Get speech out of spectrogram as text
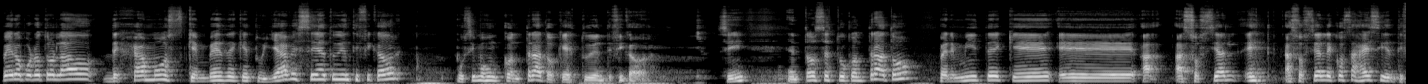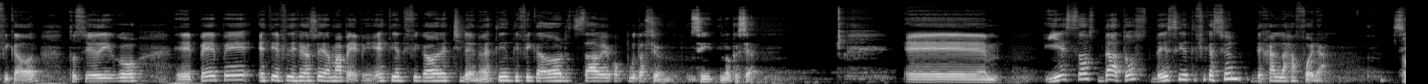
Pero por otro lado, dejamos que en vez de que tu llave sea tu identificador, pusimos un contrato que es tu identificador. ¿Sí? Entonces tu contrato permite que eh, asociar, asociarle cosas a ese identificador. Entonces yo digo, eh, Pepe, este identificador se llama Pepe, este identificador es chileno, este identificador sabe computación, ¿sí? Lo que sea. Eh, y esos datos de esa identificación, dejarlas afuera. ¿Sí?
